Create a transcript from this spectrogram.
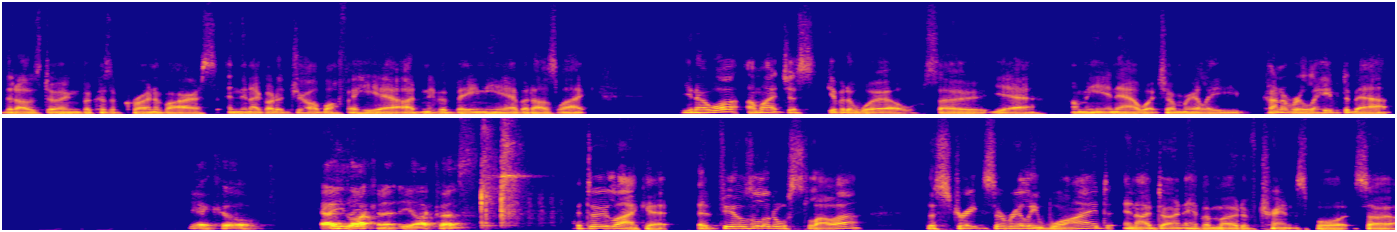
that I was doing because of coronavirus. And then I got a job offer here. I'd never been here, but I was like, you know what? I might just give it a whirl. So yeah, I'm here now, which I'm really kind of relieved about. Yeah, cool. How are you liking it? Do you like Perth? I do like it. It feels a little slower. The streets are really wide, and I don't have a mode of transport. So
